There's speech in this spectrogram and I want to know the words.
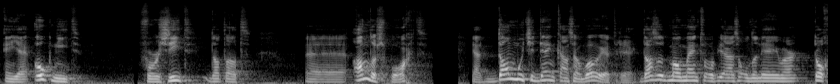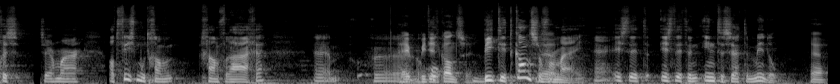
en jij ook niet voorziet dat dat eh, anders wordt, ja, dan moet je denken aan zo'n WOA-traject. Dat is het moment waarop jij als ondernemer toch eens zeg maar, advies moet gaan, gaan vragen. Hey, biedt dit kansen? Biedt dit kansen Ja. voor mij? Is, dit, is dit een in te zetten middel? Ja.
